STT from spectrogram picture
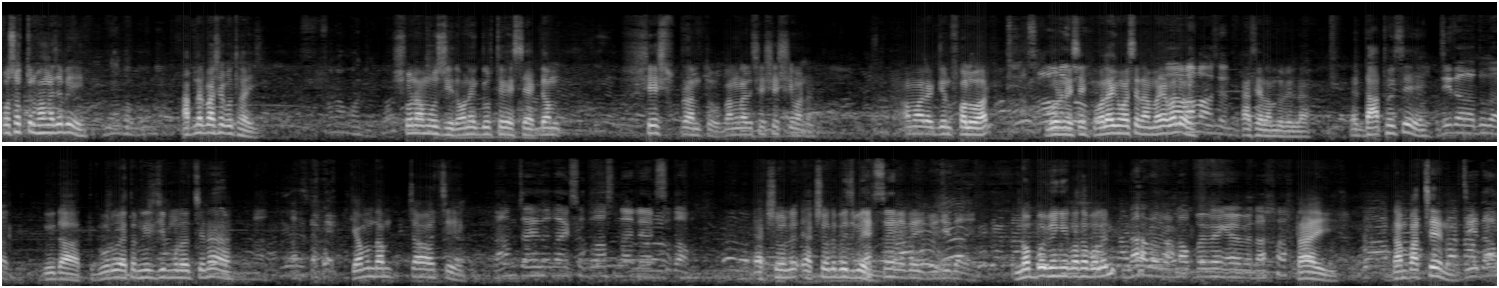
পঁচাত্তর ভাঙা যাবে? আপনার বাসা কোথায়? সোনা মসজিদ অনেক দূর থেকে এসছে একদম শেষ প্রান্ত বাংলাদেশের শেষ সীমানা। আমার একজন ফলোয়ার গরু নেছে। ওয়ালাইকুম আসসালাম ভাই ভালো? আছি আলহামদুলিল্লাহ। দাঁত হয়েছে জি দাদা দু দাম দুই দাঁত। গরু এত নির্জীব মনে হচ্ছে না? কেমন দাম চাওয়া হচ্ছে? দাম চাই দাদা একশো দশ নাইলে একশো দাম। একশো হলে একশো হলে বেচবেন জি দাদা। ভেঙে কথা বলেন। না দাদা নব্বই ভেঙে যাবে না। তাই? দাম পাচ্ছেন? যে দাম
